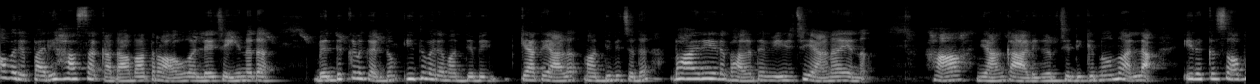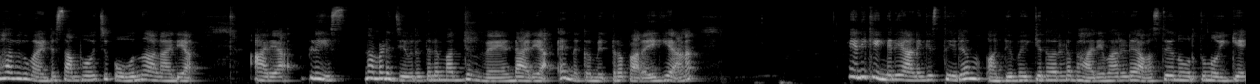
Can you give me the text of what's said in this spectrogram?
അവർ പരിഹാസ കഥാപാത്രമാവുകയല്ലേ ചെയ്യുന്നത്? ബന്ധുക്കൾ കരുതും ഇതുവരെ മദ്യപിക്കാത്തയാൾ മദ്യപിച്ചത് ഭാര്യയുടെ ഭാഗത്തെ വീഴ്ചയാണ് എന്ന്. ഹാ ഞാൻ കാട് കയറി ചിന്തിക്കുന്നൊന്നും അല്ല. ഇതൊക്കെ സ്വാഭാവികമായിട്ട് സംഭവിച്ചു പോകുന്നതാണ് ആര്യ. ആര്യ പ്ലീസ് നമ്മുടെ ജീവിതത്തിൽ മദ്യം വേണ്ട ആര്യ എന്നൊക്കെ മിത്ര പറയുകയാണ്. എനിക്കിങ്ങനെയാണെങ്കിൽ സ്ഥിരം മദ്യപിക്കുന്നവരുടെ ഭാര്യമാരുടെ അവസ്ഥയൊന്ന് ഓർത്തു നോക്കിയേ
